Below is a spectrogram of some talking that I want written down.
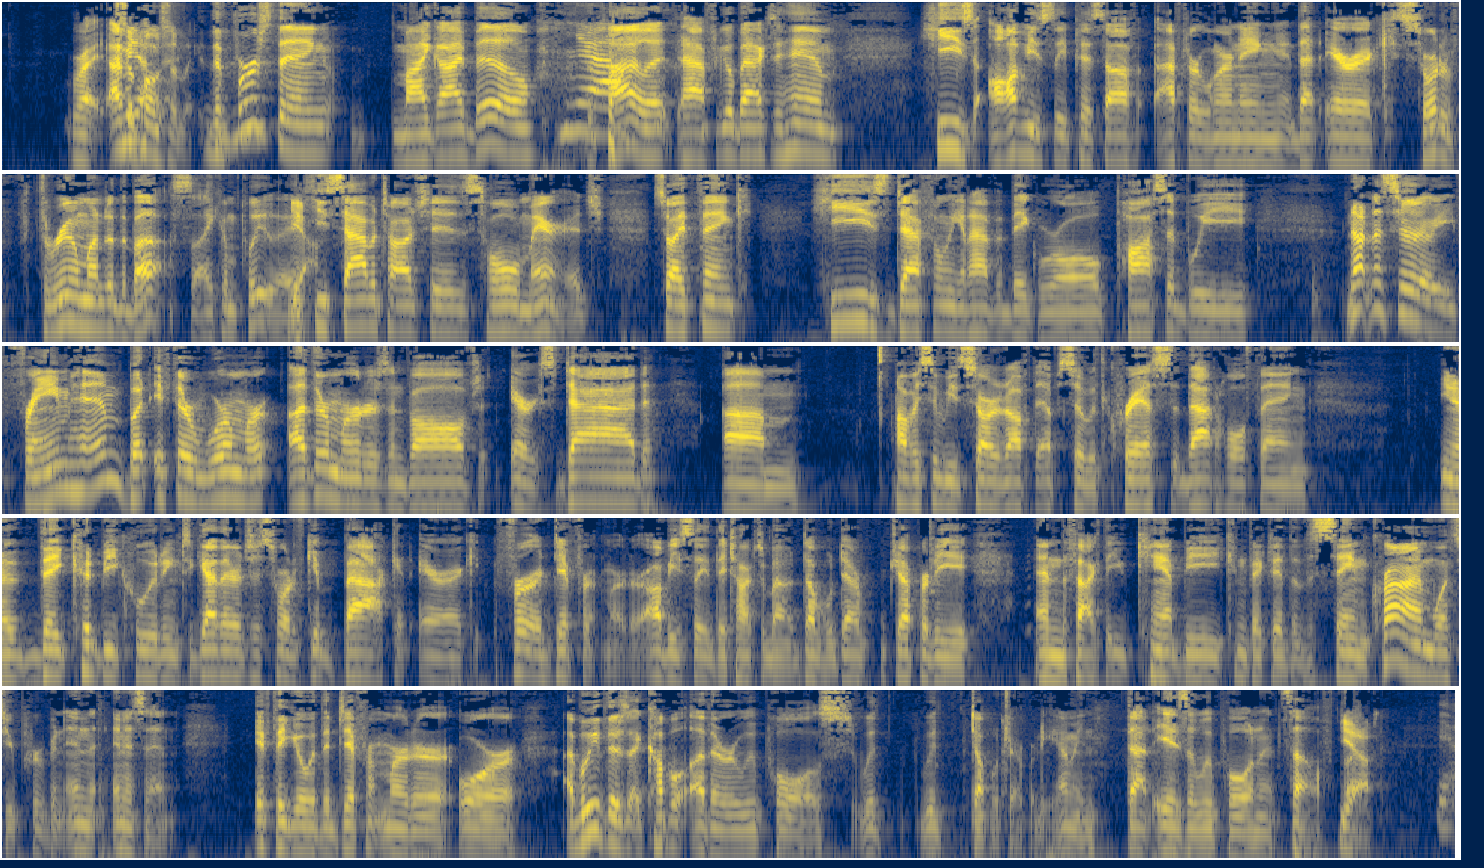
Right. I mean, Supposedly. the first thing, my guy Bill, Yeah. the pilot, have to go back to him. He's obviously pissed off after learning that Eric sort of threw him under the bus, like completely. Yeah. He sabotaged his whole marriage. So I think he's definitely going to have a big role, possibly not necessarily frame him, but if there were mur- other murders involved, Eric's dad, um, obviously we started off the episode with Chris, that whole thing you know, they could be colluding together to sort of get back at Eric for a different murder. Obviously, they talked about double de- jeopardy and the fact that you can't be convicted of the same crime once you're proven in- innocent. If they go with a different murder, or I believe there's a couple other loopholes with with double jeopardy. I mean, that is a loophole in itself. but- Yeah. Yeah.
